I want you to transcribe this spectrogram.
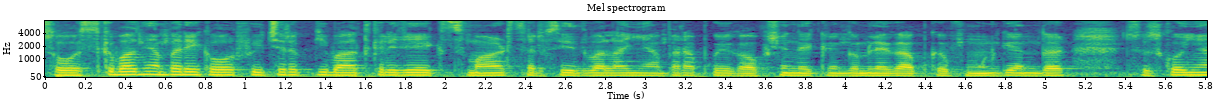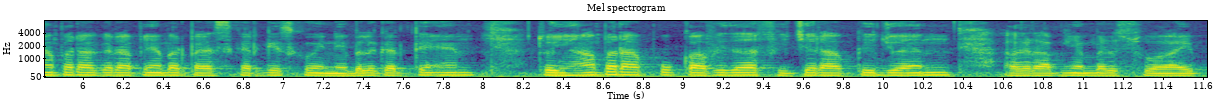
सो इसके बाद यहाँ पर एक और फीचर की बात करें एक स्मार्ट सर्विस वाला, यहाँ पर आपको एक ऑप्शन देखने को मिलेगा आपके फ़ोन के अंदर। सो इसको यहाँ पर अगर आप यहाँ पर प्रेस करके इसको इनेबल करते हैं तो यहाँ पर आपको काफ़ी ज़्यादा फीचर आपकी जो है, अगर आप यहाँ पर स्वाइप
